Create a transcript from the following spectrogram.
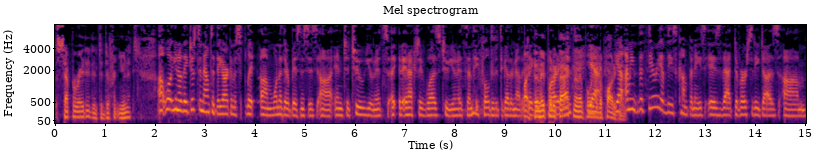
separated into different units? Uh, well, you know, they just announced that they are going to split um, one of their businesses uh, into two units. It, it, actually was two units, and they folded it together. Now they're right, taking then it they put it back, again. then they're pulling yeah. it apart again. Yeah, I mean, the theory of these companies is that diversity does um,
